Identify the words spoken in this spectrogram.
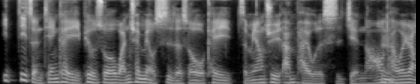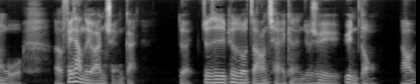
一一整天可以，譬如说完全没有事的时候，我可以怎么样去安排我的时间，然后它会让我、嗯、呃非常的有安全感。对，就是譬如说早上起来可能就去运动，然后。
